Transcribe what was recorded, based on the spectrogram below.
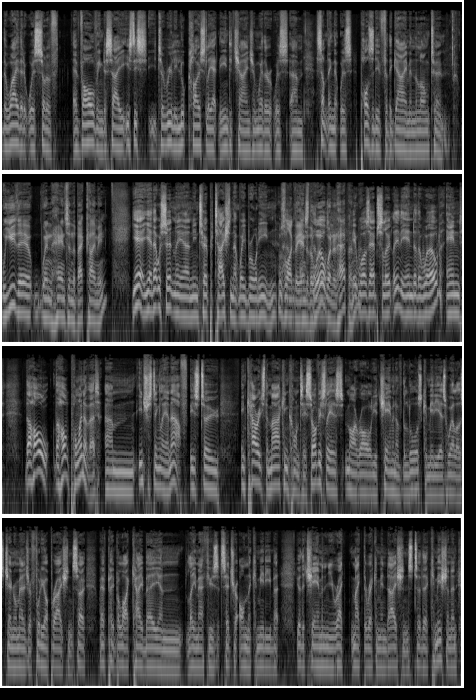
the way that it was sort of evolving to say, is this to really look closely at the interchange and whether it was um, something that was positive for the game in the long term? Were you there when Hands in the Back came in? Yeah, yeah, that was certainly an interpretation that we brought in. It was like the end of the world when it happened. It was absolutely the end of the world, and the whole the whole point of it, um, interestingly enough, is to encourage the marking contest. So obviously, as my role, you're chairman of the laws committee as well as general manager of footy operations. So we have people like KB and Leigh Matthews, etc., on the committee, but you're the chairman and you make the recommendations to the commission. And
